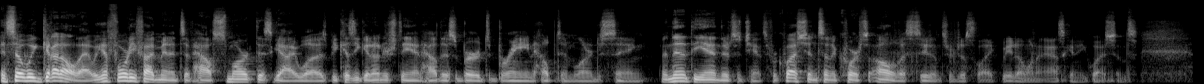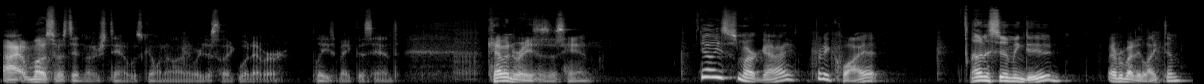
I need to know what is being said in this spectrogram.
and so we got all that. We got 45 minutes of how smart this guy was because he could understand how this bird's brain helped him learn to sing. And then at the end, there's a chance for questions. And of course, all of us students are just like, we don't want to ask any questions. I, most of us didn't understand what was going on. We're just like, whatever, please make this end. Kevin raises his hand. Yeah, he's a smart guy, pretty quiet, unassuming dude. Everybody liked him.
